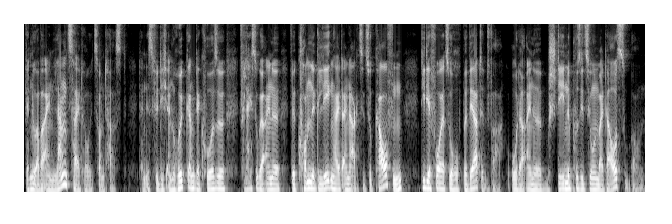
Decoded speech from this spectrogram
Wenn du aber einen langen Zeithorizont hast, dann ist für dich ein Rückgang der Kurse vielleicht sogar eine willkommene Gelegenheit, eine Aktie zu kaufen, die dir vorher zu hoch bewertet war, oder eine bestehende Position weiter auszubauen.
